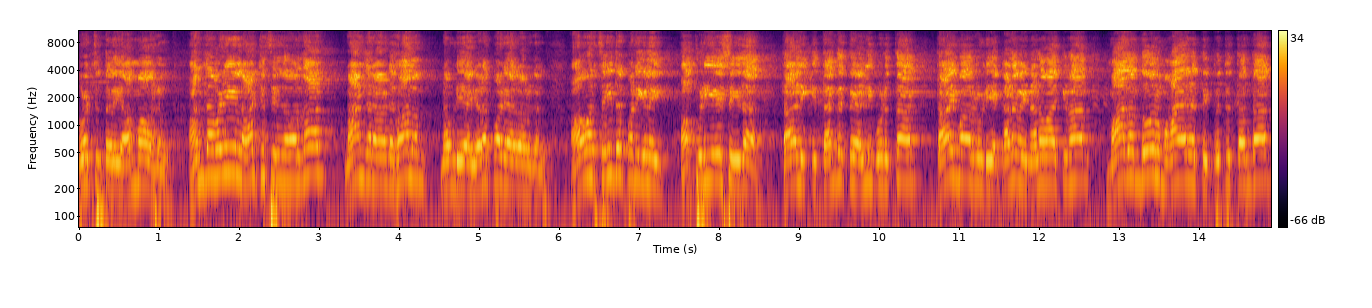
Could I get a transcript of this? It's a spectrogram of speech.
புரட்சித்தலை தலைவர் அம்மா அவர்கள் அந்த வழியில் ஆட்சி செய்தவர் தான் நான்கரை ஆண்டு காலம் நம்முடைய எடப்பாடியார் அவர்கள். அவர் செய்த பணிகளை அப்படியே செய்தார். தாலிக்கு தங்கத்தை அள்ளி கொடுத்தார். தாய்மார்களுடைய கனவை நனவாக்கினார். மாதந்தோறும் ஆயிரத்தை பெற்று தந்தார்.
